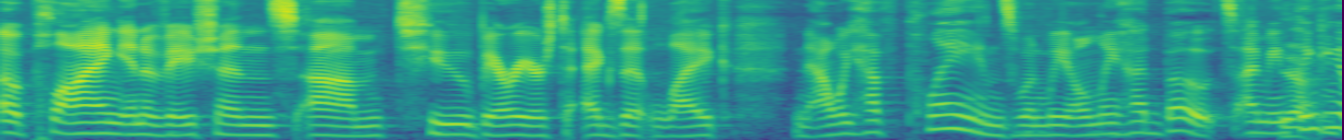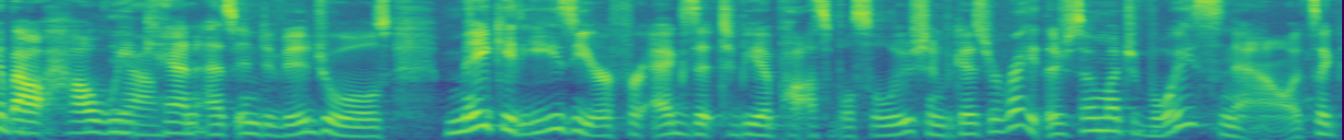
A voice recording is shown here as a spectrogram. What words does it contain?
applying innovations um, to barriers to exit, like now we have planes when we only had boats. I mean, Yeah. thinking about how we Yeah. can, as individuals, make it easier for exit to be a possible solution. Because you're right, there's so much voice now. It's like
